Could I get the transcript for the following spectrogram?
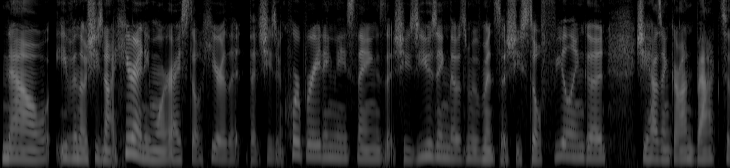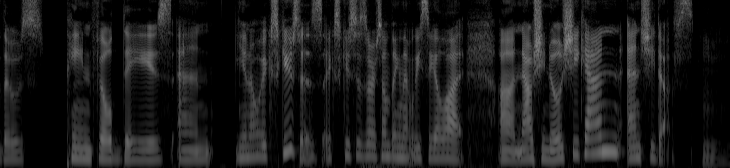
now even though she's not here anymore, I still hear that that she's incorporating these things, that she's using those movements, that she's still feeling good. She hasn't gone back to those pain-filled days, and you know, excuses. Excuses are something that we see a lot. Uh, now she knows she can, and she does. Hmm.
